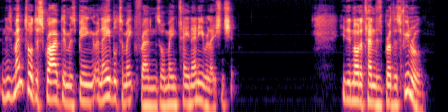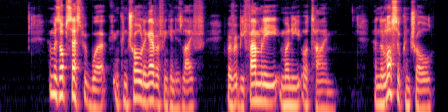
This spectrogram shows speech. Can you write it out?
and his mentor described him as being unable to make friends or maintain any relationship. He did not attend his brother's funeral and was obsessed with work and controlling everything in his life, whether it be family, money, or time. And the loss of control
